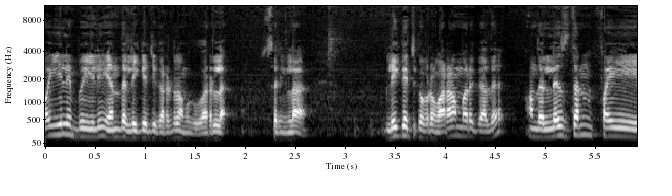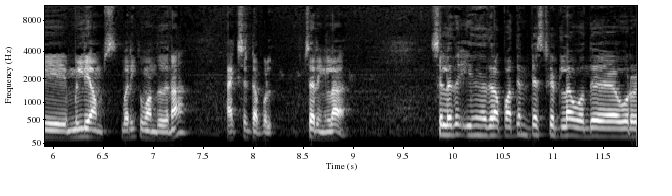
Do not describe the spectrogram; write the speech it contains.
ஒயிலையும் பியிலையும் எந்த லீக்கேஜ் கரெக்டும் நமக்கு வரல. சரிங்களா? லீக்கேஜுக்கு அப்புறம் வராமல் இருக்காது. அந்த லெஸ் தென் ஃபைவ் மில்லியாம்ஸ் வரைக்கும் வந்ததுன்னா அக்செப்டபுள் சரிங்களா? சிலது இதில் பார்த்தீங்கன்னா டெஸ்ட் கிட்டில் வந்து ஒரு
